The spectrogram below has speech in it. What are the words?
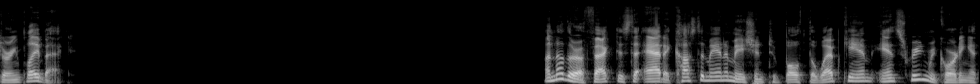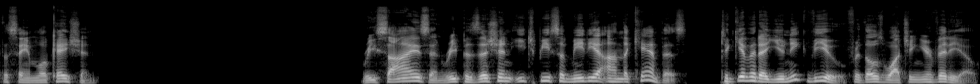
during playback. Another effect is to add a custom animation to both the webcam and screen recording at the same location. Resize and reposition each piece of media on the canvas to give it a unique view for those watching your video.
